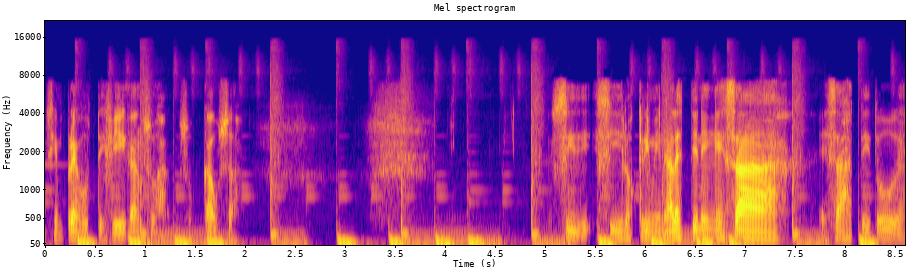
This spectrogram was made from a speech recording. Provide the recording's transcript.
siempre justifican sus, causas si, los criminales tienen esa, esas actitudes,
